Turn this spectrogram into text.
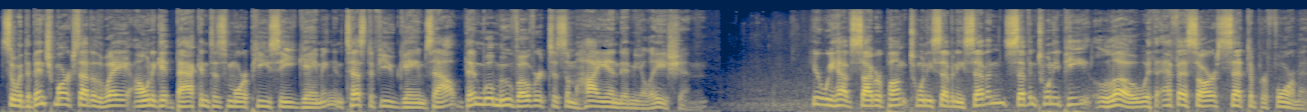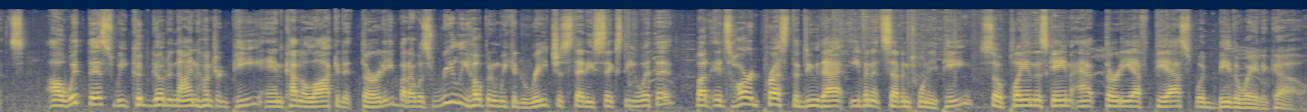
So with the benchmarks out of the way, I want to get back into some more PC gaming and test a few games out, then we'll move over to some high-end emulation. Here we have Cyberpunk 2077 720p low with FSR set to performance. Uh, with this, we could go to 900p and kind of lock it at 30, but I was really hoping we could reach a steady 60 with it. But it's hard pressed to do that even at 720p, so playing this game at 30 FPS would be the way to go.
